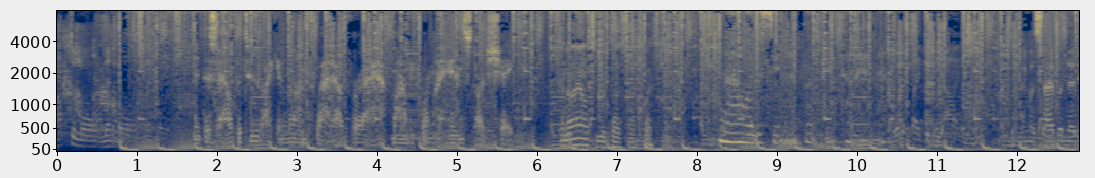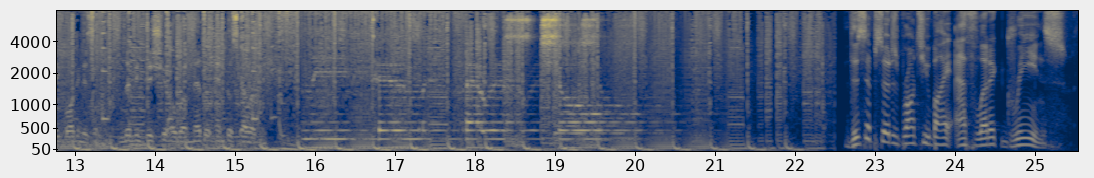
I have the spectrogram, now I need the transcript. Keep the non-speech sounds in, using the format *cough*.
optimal minimal. At this altitude, I can run flat out for a half mile before my hands start shaking. Can I ask you a personal question? Now would seem an appropriate time. What if I did the opposite? I'm a cybernetic organism, living tissue over metal endoskeleton. This episode is brought to you by Athletic Greens.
